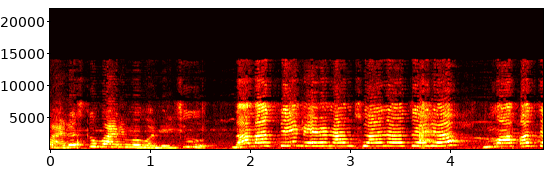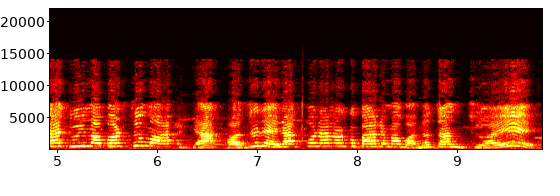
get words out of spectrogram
भाइरसको बारेमा भन्दैछु छु नमस्ते मेरो नाम सोना छ र म कक्षा दुईमा पढ्छु म हजुरहरूलाई कोरोनाको बारेमा भन्न चाहन्छु है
